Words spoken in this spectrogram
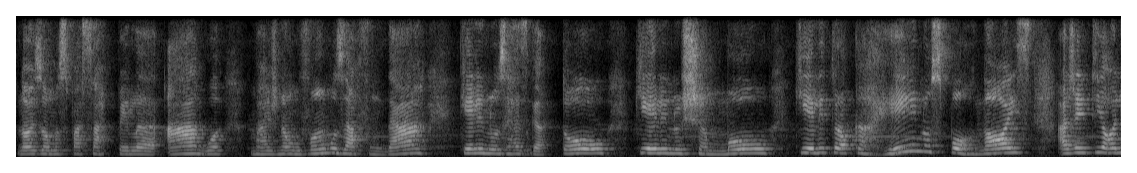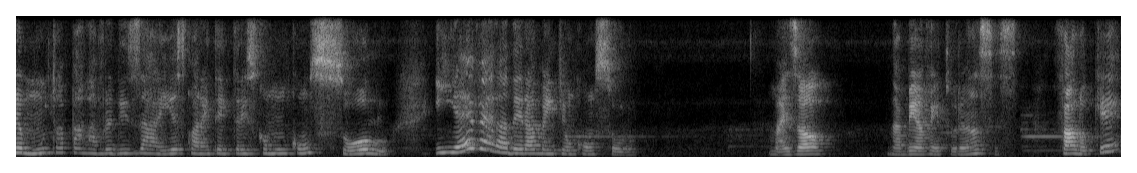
nós vamos passar pela água, mas não vamos afundar, que ele nos resgatou, que ele nos chamou, que ele troca reinos por nós. A gente olha muito a palavra de Isaías 43 como um consolo, e é verdadeiramente um consolo. Mas ó, na bem-aventuranças, fala o quê?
